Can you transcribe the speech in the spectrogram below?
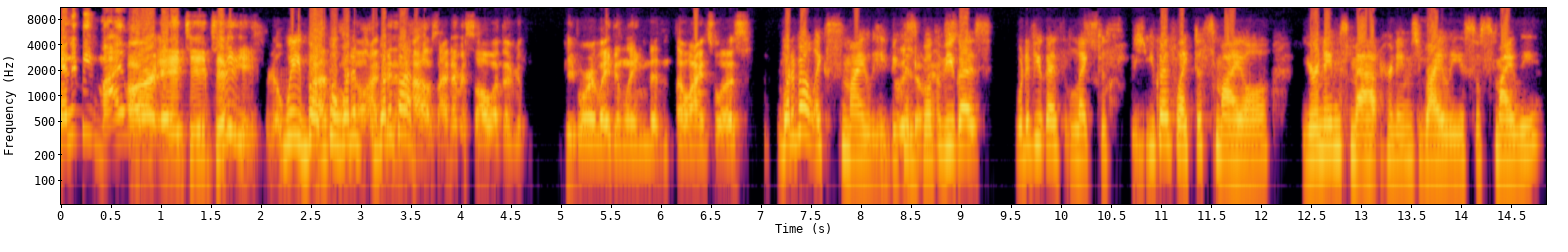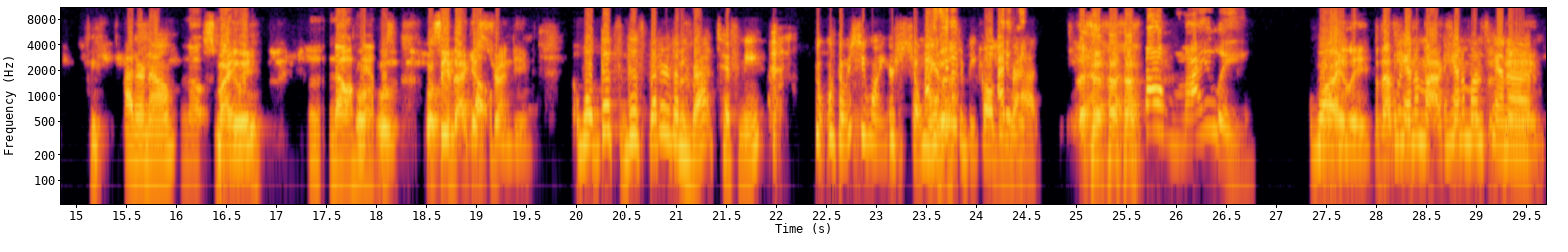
Can it be Miley? R A T T. Wait, but but what, ab- what about house? I never saw what the people were labeling the alliance was. What about like Smiley? Because both of you guys, what if you guys like to? You guys like to smile. Your name's Matt. Her name's Reilly. So Smiley. I don't know. No. Smiley. Mm, no. We'll, we'll, we'll, see if that gets oh. trending. Well, that's that's better than Rat, Tiffany. Why would you want your showmance to be called a Rat? oh, Miley. Well, Miley, but that's like Hannah, Hannah Montana name.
